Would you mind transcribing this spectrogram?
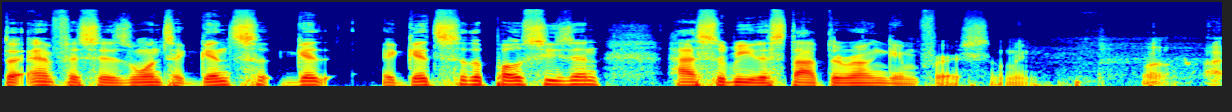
the emphasis once against get it gets to the postseason has to be to stop the run game first. I mean, Well, I,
